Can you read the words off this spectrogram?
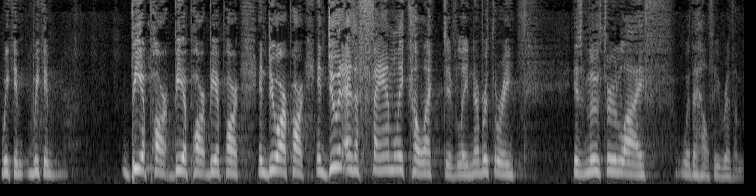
we can, we can be a part, be a part, be a part, and do our part, and do it as a family collectively. Number three is move through life with a healthy rhythm.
